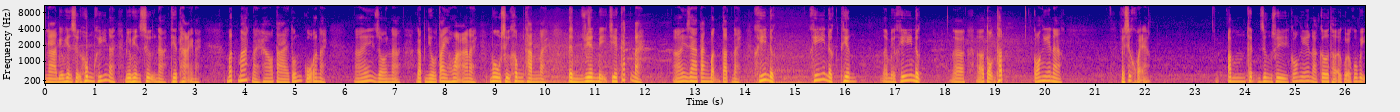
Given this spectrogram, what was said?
là biểu hiện sự hung khí này biểu hiện sự là thiệt hại này mất mát này hao tài tốn của này. Đấy rồi là gặp nhiều tai họa này mưu sự không thành này tình duyên bị chia cắt này. Đấy, gia tăng bận tật này khí nực khí nực thiên bị khí nực uh, tổn thất. Có nghĩa là về sức khỏe âm thịnh dương suy có nghĩa là cơ thể của quý vị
